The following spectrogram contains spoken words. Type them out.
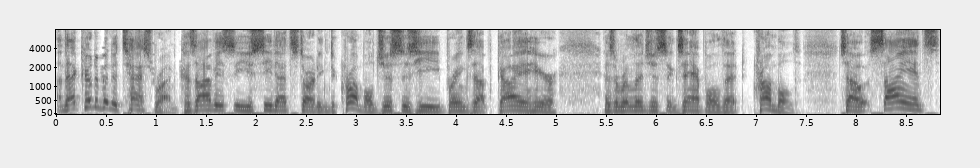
uh, that could have been a test run because obviously you see that starting to crumble, just as he brings up Gaia here as a religious example that crumbled. So science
